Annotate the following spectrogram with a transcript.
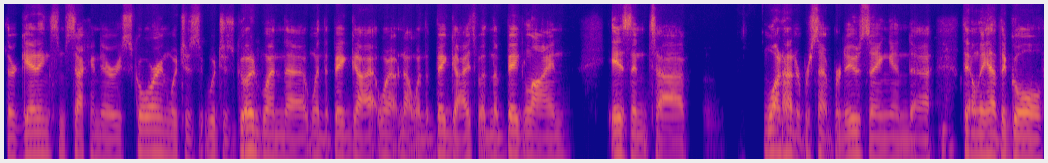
They're getting some secondary scoring, which is which is good when the when the big guy, well, not when the big guys, but when the big line isn't uh 100% producing and uh they only had the goal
